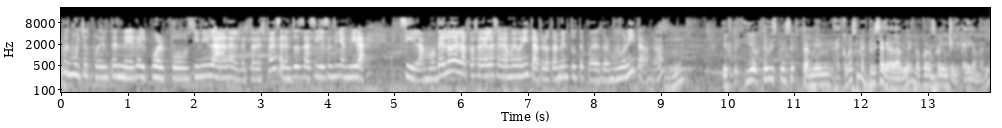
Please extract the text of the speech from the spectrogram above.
pues muchas pueden tener el cuerpo similar al de Octavia Spencer. Entonces así les enseñas, mira, sí, la modelo de la pasarela se ve muy bonita, pero también tú te puedes ver muy bonita, ¿no? Ujú. Y, Oct- y Octavia Spencer también como es una actriz agradable no conozco a alguien que le caiga mal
